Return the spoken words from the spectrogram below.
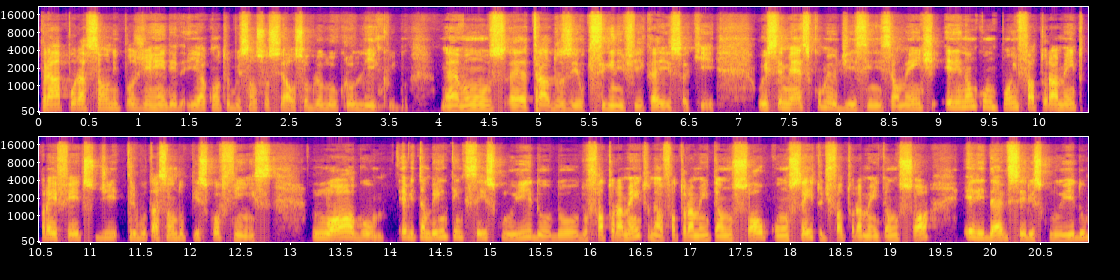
para a apuração do imposto de renda e a contribuição social sobre o lucro líquido. Né? Vamos é, traduzir o que significa isso aqui. O ICMS, como eu disse inicialmente, ele não compõe faturamento para efeitos de tributação do PIS/COFINS. Logo, ele também tem que ser excluído do, do faturamento, né? o faturamento é um só, o conceito de faturamento é um só, ele deve ser excluído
